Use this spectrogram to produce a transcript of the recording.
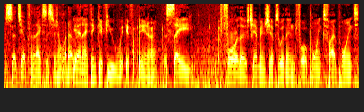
sets you up for the next decision, whatever. Yeah, and I think if you if you know say four of those championships within four points, five points,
